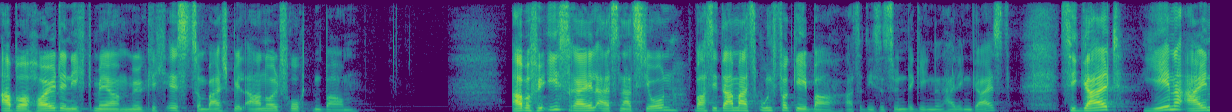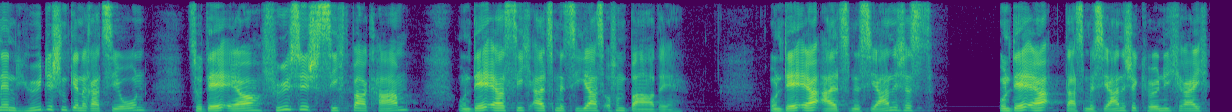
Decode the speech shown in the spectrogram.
aber heute nicht mehr möglich ist, zum Beispiel Arnold Fruchtenbaum. Aber für Israel als Nation war sie damals unvergebbar, also diese Sünde gegen den Heiligen Geist. Sie galt jener einen jüdischen Generation, zu der er physisch sichtbar kam und der er sich als Messias offenbarte und der er als messianisches und der er das messianische Königreich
